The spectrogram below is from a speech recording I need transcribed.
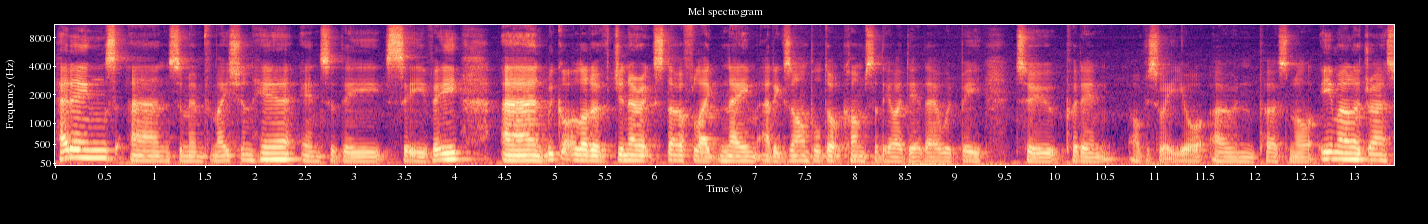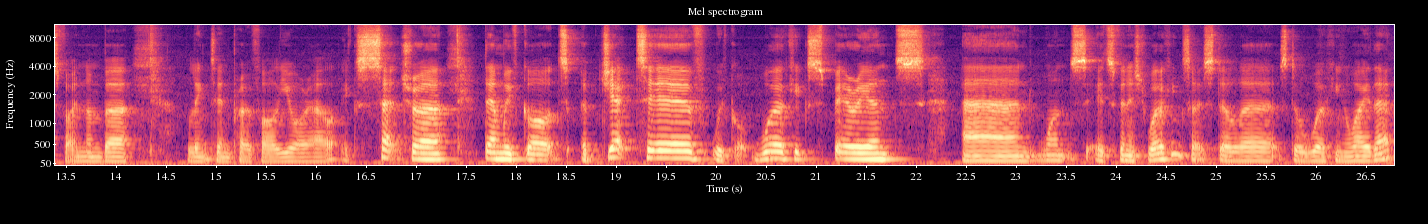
headings and some information here into the CV. And we've got a lot of generic stuff like name at example.com. So the idea there would be to put in obviously your own personal email address, phone number, LinkedIn profile URL, etc. Then we've got objective, we've got work experience, and once it's finished working, so it's still uh, still working away there,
